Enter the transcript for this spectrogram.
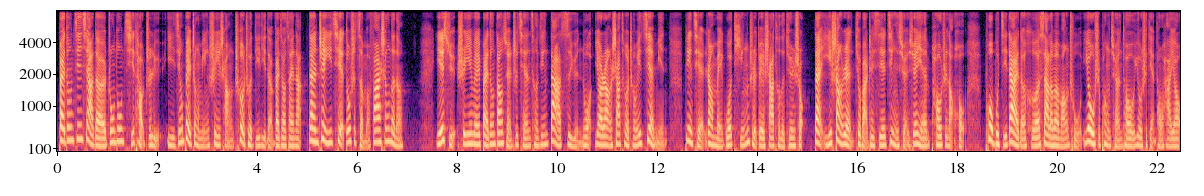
拜登今夏的中东乞讨之旅已经被证明是一场彻彻底底的外交灾难，但这一切都是怎么发生的呢？也许是因为拜登当选之前曾经大肆允诺要让沙特成为贱民，并且让美国停止对沙特的军售。但一上任就把这些竞选宣言抛之脑后，迫不及待地和萨勒曼王储又是碰拳头又是点头哈腰。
